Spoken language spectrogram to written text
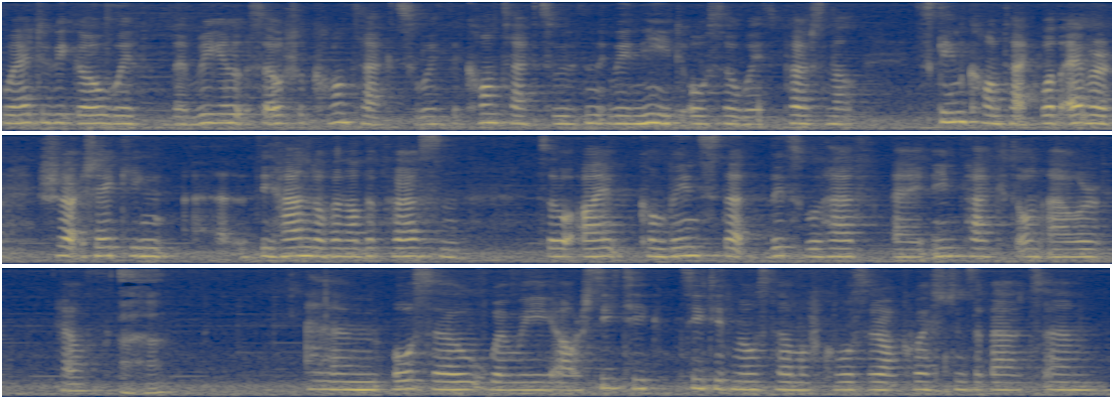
where do we go with the real social contacts, with the contacts we need, also with personal skin contact, whatever, sh- shaking uh, the hand of another person. So I'm convinced that this will have an impact on our health. Uh-huh. Um, also, when we are seated, seated most time, of course, there are questions about um,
